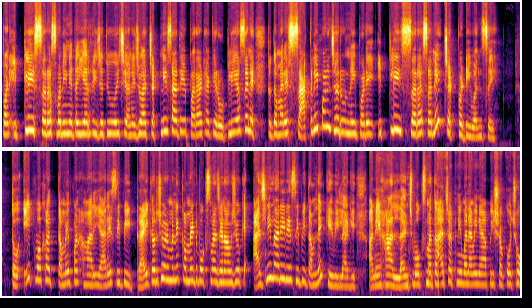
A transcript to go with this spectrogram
પણ એટલી સરસ બનીને તૈયાર થઈ જતી હોય છે. અને જો આ ચટણી સાથે પરાઠા કે રોટલી હશે ને, તો તમારે શાકની પણ જરૂર નહીં પડે, એટલી સરસ અને ચટપટી બનશે. તો એક વખત તમે પણ અમારી આ રેસીપી ટ્રાય કરજો અને મને કમેન્ટ બોક્સમાં જણાવજો કે આજની મારી રેસીપી તમને કેવી લાગી. અને હા, લંચ બોક્સમાં તમે આ ચટણી બનાવીને આપી શકો છો.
